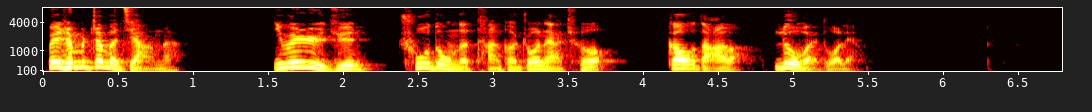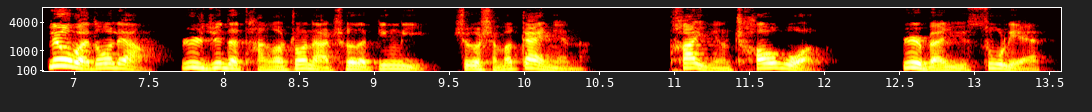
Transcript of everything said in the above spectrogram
为什么这么讲呢？因为日军出动的坦克装甲车高达了六百多辆，六百多辆日军的坦克装甲车的兵力是个什么概念呢？它已经超过了日本与苏联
